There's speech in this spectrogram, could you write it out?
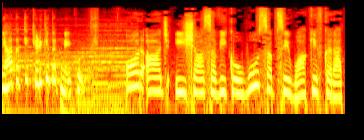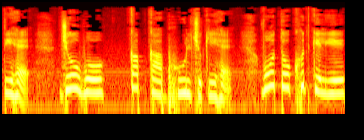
यहाँ तक कि खिड़की तक नहीं खोलती। और आज ईशा सभी को वो सबसे वाकिफ कराती है जो वो कब का भूल चुकी है। वो तो खुद के लिए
